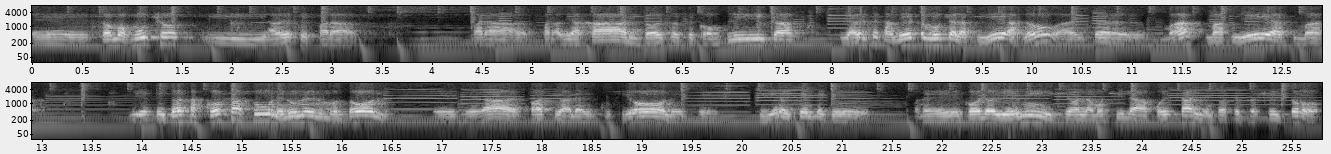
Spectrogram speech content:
eh, somos muchos y a veces para, para, para viajar y todo eso se complica, y a veces también son muchas las ideas, ¿no? Al ser más, más ideas y más. Y, este, todas esas cosas unen, unen un montón, eh, que da espacio a la discusión. Este, si bien hay gente que con el Colo y Emi llevan la mochila puesta y entonces el proyecto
